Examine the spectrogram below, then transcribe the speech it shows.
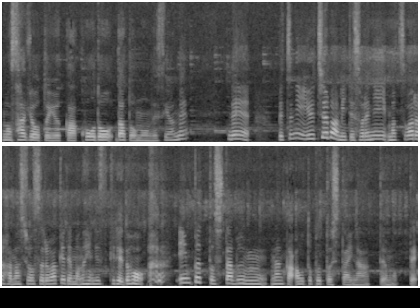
の作業というか行動だと思うんですよね。で別に YouTuber 見てそれにまつわる話をするわけでもないんですけれど インプットした分なんかアウトプットしたいなって思って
